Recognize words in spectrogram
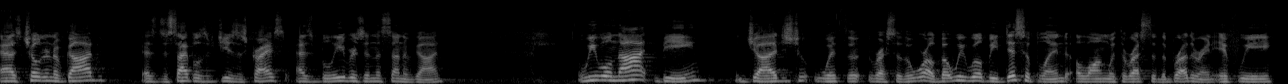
as children of God, as disciples of Jesus Christ, as believers in the Son of God, we will not be judged with the rest of the world, but we will be disciplined along with the rest of the brethren if we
